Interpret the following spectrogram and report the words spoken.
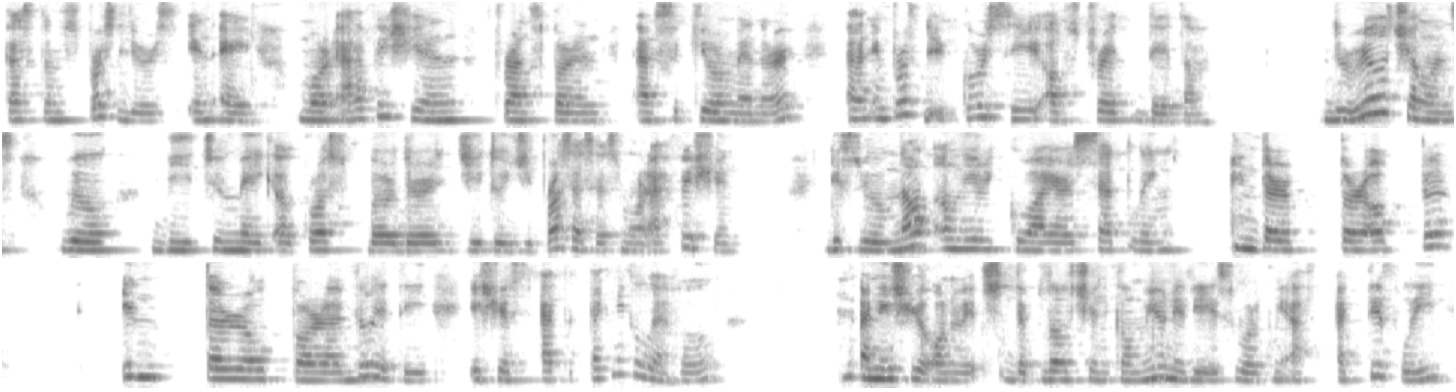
customs procedures in a more efficient, transparent, and secure manner, and improve the accuracy of trade data. The real challenge will be to make a cross-border G2G processes more efficient. This will not only require settling interoperability interoperability issues at the technical level, an issue on which the blockchain community is working actively,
